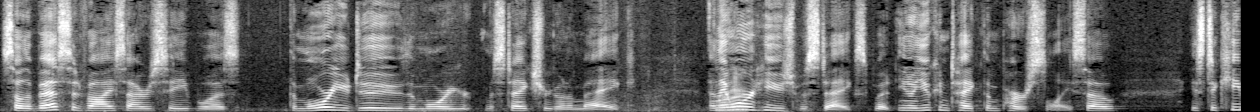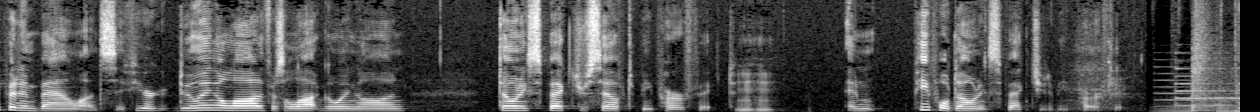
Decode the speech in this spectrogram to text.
So the best advice I received was, the more you do, the more your mistakes you're going to make, and they Right. weren't huge mistakes, but you know you can take them personally. So it's to keep it in balance. If you're doing a lot, if there's a lot going on, don't expect yourself to be perfect, Mm-hmm. and people don't expect you to be perfect.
